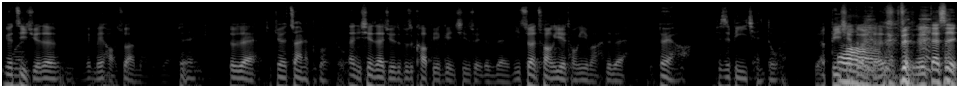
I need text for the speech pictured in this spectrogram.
因为自己觉得没没好赚嘛，对不对？对。对不对？就觉得赚的不够多。但你现在觉得不是靠别人给你薪水，对不对？你算创业同意吗？对不对？对啊，就是比以前多很多，比以前多很多。对对。但是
